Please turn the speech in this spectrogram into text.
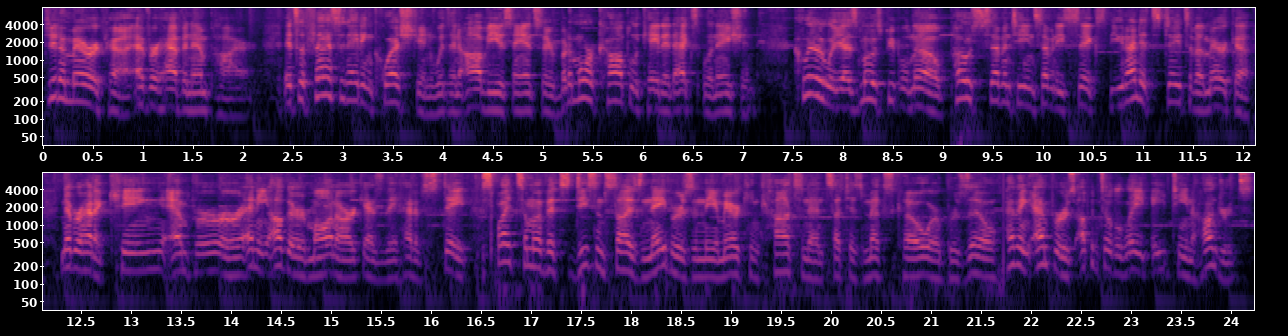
Did America ever have an empire? It's a fascinating question with an obvious answer, but a more complicated explanation. Clearly, as most people know, post 1776, the United States of America never had a king, emperor, or any other monarch as the head of state, despite some of its decent sized neighbors in the American continent, such as Mexico or Brazil, having emperors up until the late 1800s.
